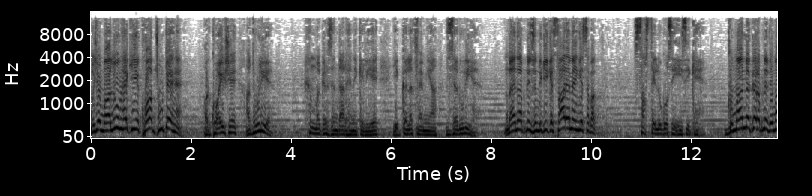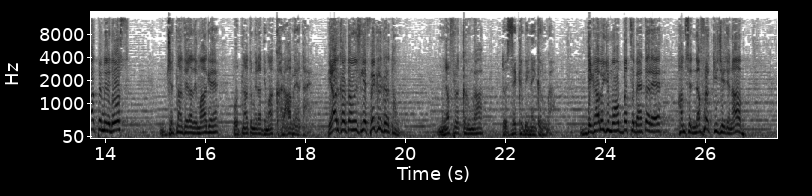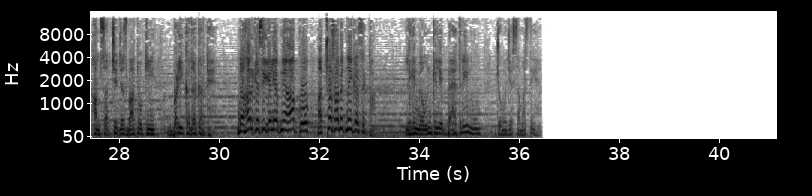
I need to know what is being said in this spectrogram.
मुझे मालूम है कि ये ख्वाब झूठे हैं। और ख्वाहिशें अधूरी है। मगर ज़िंदा रहने के लिए ये गलत फहमियाँ ज़रूरी है। मैंने अपनी ज़िंदगी के सारे महँगे सबक सस्ते लोगों से ही सीखे हैं। गुमान न कर अपने दिमाग पे मेरे दोस्त। जितना तेरा दिमाग है उतना तो मेरा दिमाग खराब रहता है। प्यार करता हूँ इसलिए फ़िक्र करता हूँ। नफरत करूँगा तो ज़िक्र भी नहीं करूँगा। दिखावे की मोहब्बत से बेहतर है हमसे नफरत कीजिए जनाब। हम सच्चे जज्बातों की बड़ी कदर करते हैं। मैं हर किसी के लिए अपने आप को अच्छा साबित नहीं कर सकता, लेकिन मैं उनके लिए बेहतरीन हूँ जो मुझे समझते हैं।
